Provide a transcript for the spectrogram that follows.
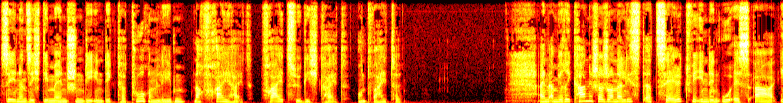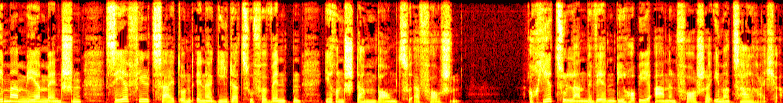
sehnen sich die Menschen, die in Diktaturen leben, nach Freiheit, Freizügigkeit und Weite. Ein amerikanischer Journalist erzählt, wie in den USA immer mehr Menschen sehr viel Zeit und Energie dazu verwenden, ihren Stammbaum zu erforschen. Auch hierzulande werden die Hobbyahnenforscher immer zahlreicher.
